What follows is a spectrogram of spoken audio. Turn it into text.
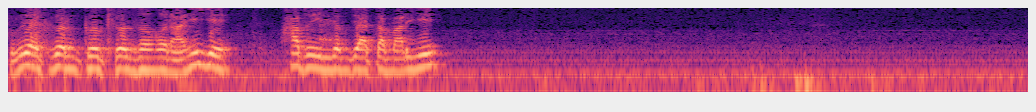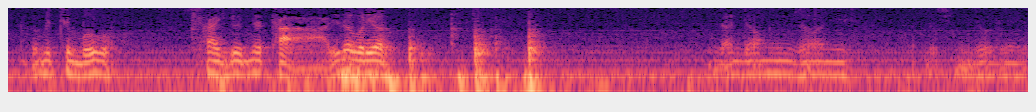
그래, 그건 그 견성은 아니지. 하도 일념되었단 말이지. 그 밑에 뭐고? 사, 이거 이제 다 잃어버려. 난 정성이 심조리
